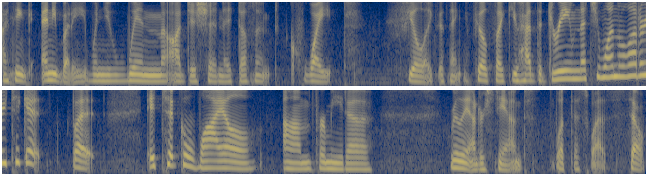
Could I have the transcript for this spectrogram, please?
I think anybody, when you win the audition, it doesn't quite feel like the thing. It feels like you had the dream that you won the lottery ticket, but it took a while um, for me to really understand what this was. So,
